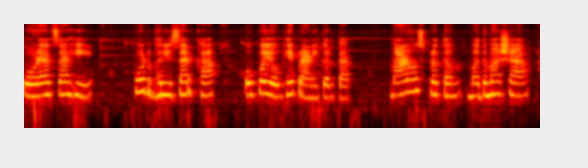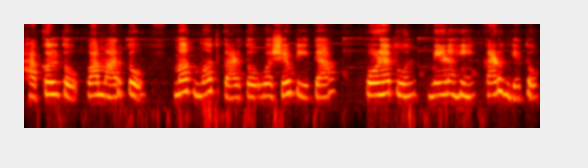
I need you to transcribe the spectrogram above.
पोळ्याचाही पोटभरीसारखा उपयोग हे प्राणी करतात. माणूस प्रथम मधमाश्या हाकलतो वा मारतो मग मध काढतो व शेवटी त्या पोळ्यातून मेणही काढून घेतो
